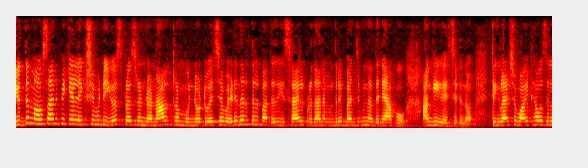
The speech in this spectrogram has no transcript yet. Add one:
യുദ്ധം അവസാനിപ്പിക്കാൻ ലക്ഷ്യമിട്ട് U S president Donald Trump മുന്നോട്ട് വെച്ച വെടിനിർത്തൽ പദ്ധതി ഇസ്രായേൽ പ്രധാനമന്ത്രി ബെഞ്ചമിൻ നെതന്യാഹു അംഗീകരിച്ചിരുന്നു. തിങ്കളാഴ്ച വൈറ്റ് ഹൌസിൽ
